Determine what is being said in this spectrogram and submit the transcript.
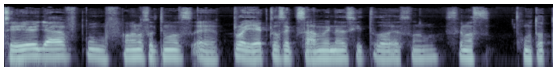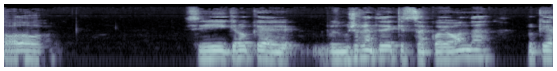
Sí, ya fueron los últimos eh, proyectos, exámenes y todo eso. Se nos juntó todo. Sí, creo que pues mucha gente de que se sacó de onda, porque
